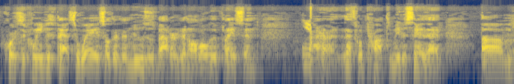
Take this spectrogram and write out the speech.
of course, the Queen just passed away, so the, the news was about her then all over the place, and Yeah. I heard, that's what prompted me to say that. Um,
